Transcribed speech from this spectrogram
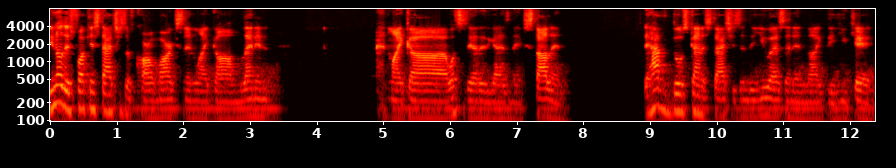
You know, there's fucking statues of Karl Marx and like um Lenin and like uh, what's the other guy's name? Stalin. They have those kind of statues in the U.S. and in like the U.K.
